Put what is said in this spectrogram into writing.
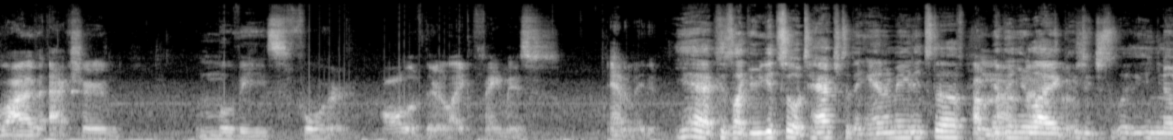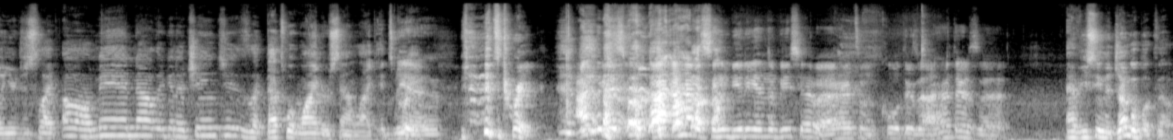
live action movies for all of their like famous animated? Yeah, because like you get so attached to the animated stuff, I'm and then you're like, you just you know, you're just like, oh man, now they're gonna change it. Like that's what whiners sound like. It's great. Yeah, it's great. I think it's. Cool. I, I haven't seen Beauty and the Beast yet, but I heard some cool things. I heard there's a. Have you seen the Jungle Book though?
